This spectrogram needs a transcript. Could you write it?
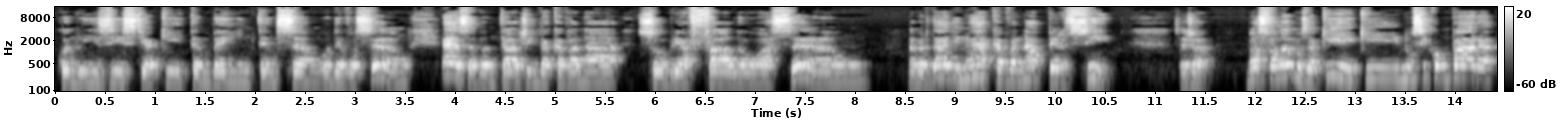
quando existe aqui também intenção ou devoção, essa vantagem da Kavaná sobre a fala ou a ação, na verdade não é a Kavaná per si, ou seja, nós falamos aqui que não se compara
